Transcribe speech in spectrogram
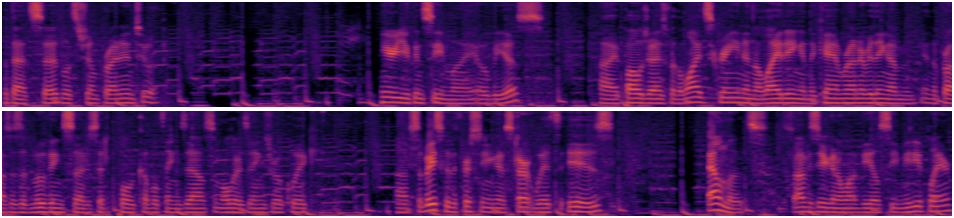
with that said, let's jump right into it. Here you can see my OBS. I apologize for the widescreen and the lighting and the camera and everything. I'm in the process of moving, so I just had to pull a couple things out, some older things real quick. Uh, so basically the first thing you're going to start with is downloads. So obviously you're going to want VLC Media Player.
